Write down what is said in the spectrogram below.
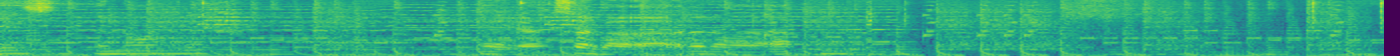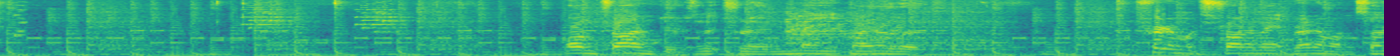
is annoying me. There you go, sorry about that, I don't know what happened. What I'm trying to do is literally make my other... Pretty much trying to make Renamon so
